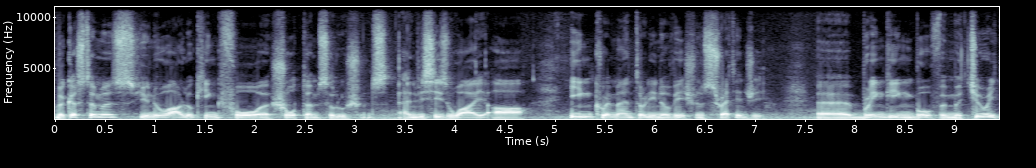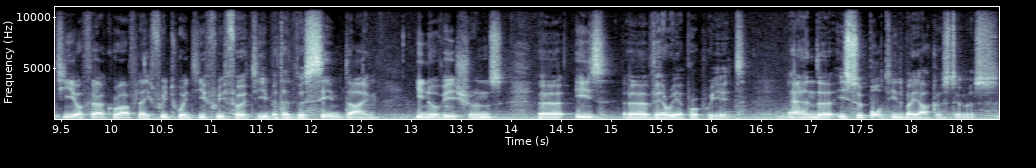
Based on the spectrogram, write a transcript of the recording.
The customers, you know, are looking for uh, short-term solutions. And this is why our incremental innovation strategy uh, bringing both the maturity of aircraft like 320, 330, but at the same time, innovations uh, is uh, very appropriate and is supported by our customers.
